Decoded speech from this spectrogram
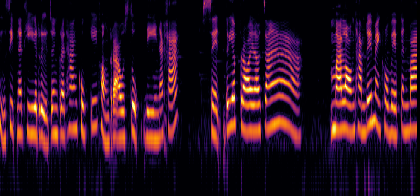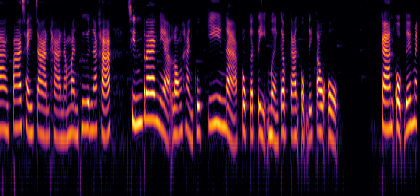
5-10 นาที หรือจนกระทั่งคุกกี้ของเราสุกดีนะคะ เสร็จเรียบร้อยแล้วจ้ามาลองทำด้วยไมโครเวฟกันบ้าง ป้าใช้จานทาน้ำมันพืชนนะคะ ชิ้นแรกเนี่ยลองหั่นคุกกี้หนาปกติเหมือนกับการอบด้วยเตาอบ การอบด้วยไม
